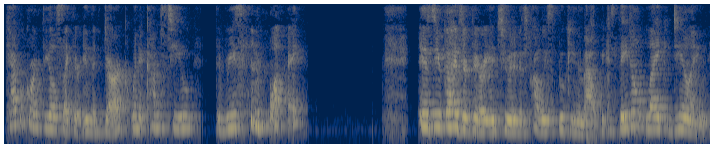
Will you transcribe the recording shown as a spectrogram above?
Capricorn feels like they're in the dark when it comes to you. The reason why is you guys are very intuitive. It's probably spooking them out because they don't like dealing.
